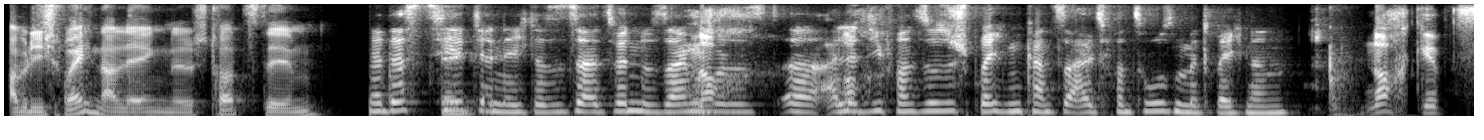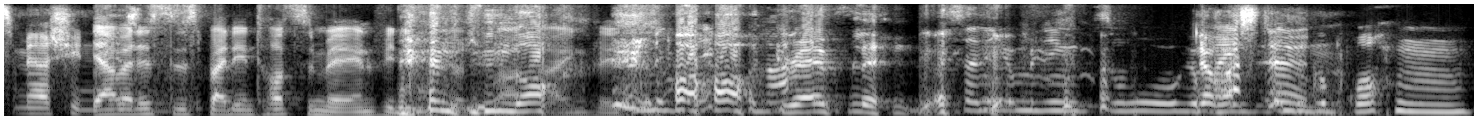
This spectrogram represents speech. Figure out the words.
Aber die sprechen alle Englisch trotzdem. Na, das zählt ja nicht. Das ist, als wenn du sagen Noch- würdest, äh, alle, die Französisch sprechen, kannst du als Franzosen mitrechnen. Noch gibt's mehr Chinesen. Ja, aber das ist bei denen trotzdem ja irgendwie die Noch. eigentlich. Oh, Gremlin. ist ja nicht unbedingt so Ja, gemeint, wenn du gebrochen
